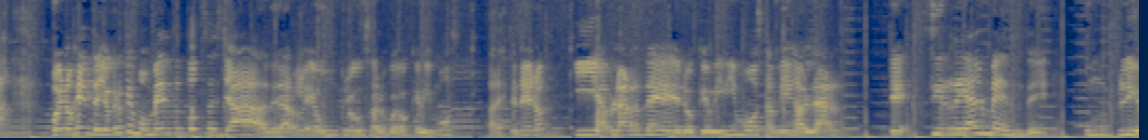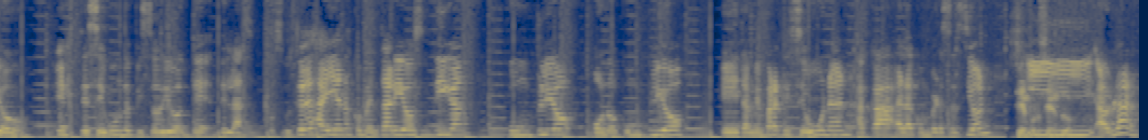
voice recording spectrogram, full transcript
bueno, gente, yo creo que es momento entonces ya de darle un close a los juegos que vimos para este enero y hablar de lo que vinimos también, hablar de si realmente cumplió este segundo episodio de The Last of Us. Ustedes ahí en los comentarios digan cumplió o no cumplió, eh, también para que se unan acá a la conversación 100%. y hablar,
